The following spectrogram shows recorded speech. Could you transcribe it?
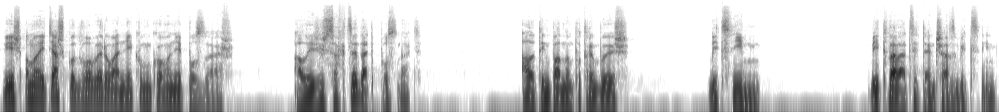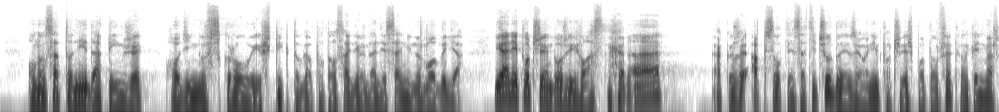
Vieš, ono je ťažko dôverovať niekomu, koho nepoznáš. Ale Ježiš sa chce dať poznať. Ale tým pádom potrebuješ byť s ním. Vytvárať si ten čas byť s ním. Ono sa to nedá tým, že hodinu scrolluješ TikTok a potom sa ideš na 10 minút modliť a ja nepočujem Boží hlas. akože absolútne sa ti čudujem, že ho nepočuješ potom všetko, keď máš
